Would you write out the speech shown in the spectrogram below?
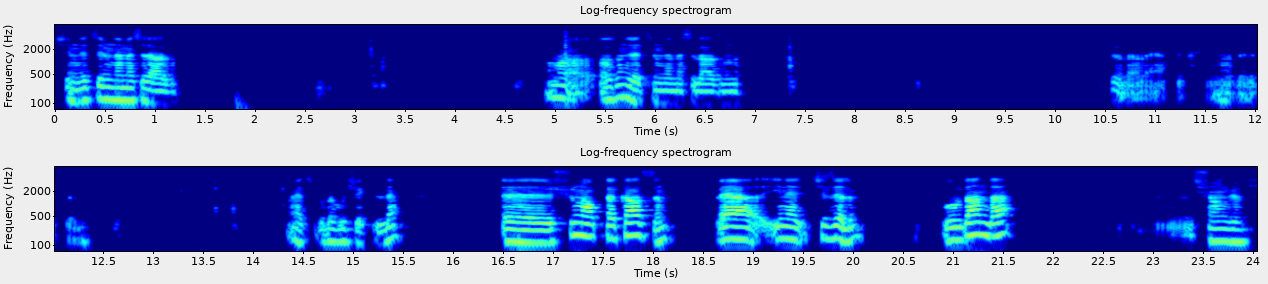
Şimdi trimlemesi lazım. Ama az önce trimlemesi lazımdı. Şuralarda yaptık. Şunları belirtelim. Evet bu da bu şekilde. Ee, şu nokta kalsın. Veya yine çizelim. Buradan da şu an göz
